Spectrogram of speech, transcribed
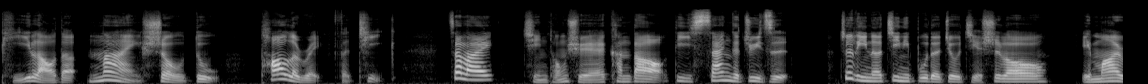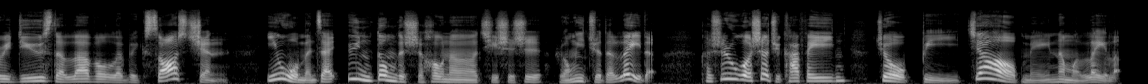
疲劳的耐受度 （tolerate fatigue）。再来，请同学看到第三个句子，这里呢，进一步的就解释喽。It might reduce the level of exhaustion，因为我们在运动的时候呢，其实是容易觉得累的。可是，如果摄取咖啡因，就比较没那么累了。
